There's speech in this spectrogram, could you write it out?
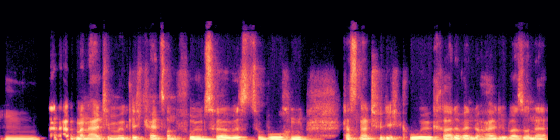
Mhm. Dann hat man halt die Möglichkeit, so einen Full-Service zu buchen. Das ist natürlich cool, gerade wenn du halt über so eine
